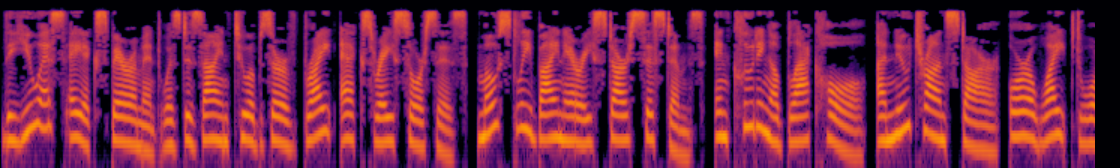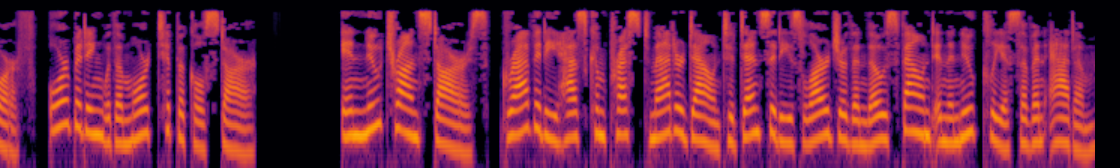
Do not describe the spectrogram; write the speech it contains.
The USA experiment was designed to observe bright X-ray sources mostly binary star systems including a black hole a neutron star or a white dwarf orbiting with a more typical star in neutron stars, gravity has compressed matter down to densities larger than those found in the nucleus of an atom.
